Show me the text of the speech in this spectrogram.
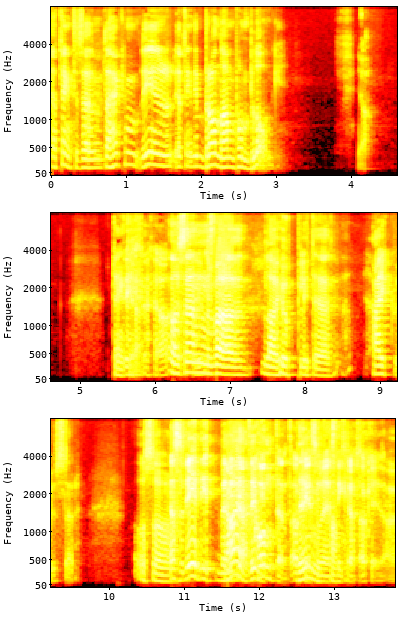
jag tänkte så här, det här kan, det är, jag tänkte det är ett bra namn på en blogg. Ja. Tänkte Det- jag. ja, och sen visst. bara la jag upp lite haikus där. Och så, Alltså det är ditt, men Ja, det är ja, ditt det är mitt- content. det Okej, är som mitt är content. snickrat. Okej, ja,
